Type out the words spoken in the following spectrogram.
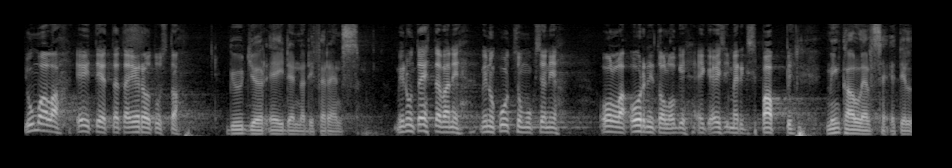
Jumala ei tee tätä erotusta. Gud gör ej denna differens. Minun tehtäväni, minun kutsumukseni olla ornitologi eikä esimerkiksi pappi. Min kallelse är, till,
